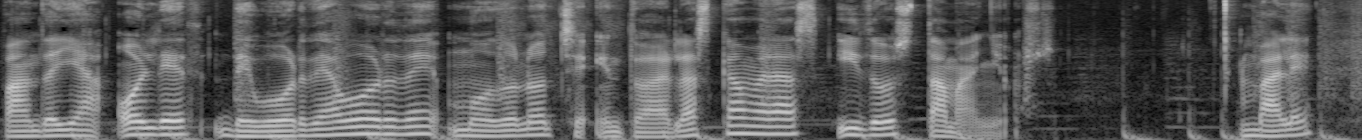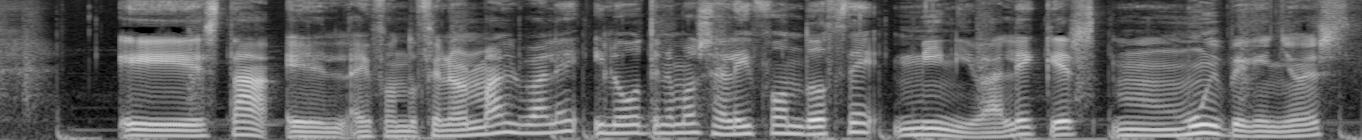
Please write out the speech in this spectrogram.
pantalla OLED de borde a borde, modo noche en todas las cámaras y dos tamaños. ¿Vale? Eh, está el iPhone 12 normal, ¿vale? Y luego tenemos el iPhone 12 mini, ¿vale? Que es muy pequeño, es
